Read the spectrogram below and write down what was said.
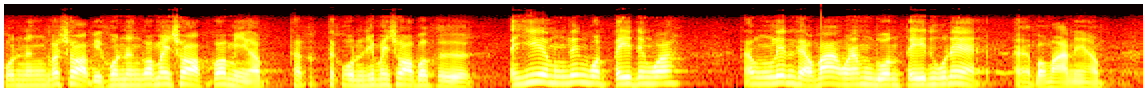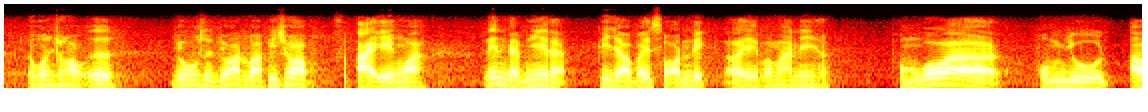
คนหนึ่งก็ชอบอีกคนหนึ่งก็ไม่ชอบก็มีครับถ้าถ้าคนที่ไม่ชอบก็คือไอ้เหี้ยมึงเล่นกวนตีนจังวะถ้ามึงเล่นแถวบ้านวันนั้นมึงโดนตีนกูแน่เออประมาณนี้ครับแล้วคนชอบเออโยสุดยอดว่ะพี่ชอบสไตล์เองว่ะเล่นแบบนี้แหละ พี่จะเอาไปสอนเด็กอะไรประมาณนี้ครับ ผมก็ว่าผมอยู่เอา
